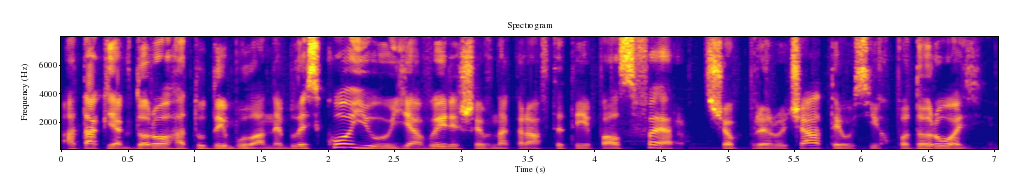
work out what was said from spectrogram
а так як дорога туди була не близькою, я вирішив накрафтити і палсфер, щоб приручати усіх по дорозі.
